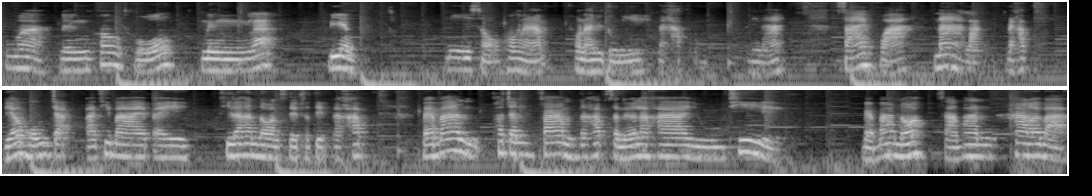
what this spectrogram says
ครัวหนึ่งห้องโถงหนึ่งละเบียง มีสองห้องน้ำห้องน้ำอยู่ตรงนี้นะครับนี่นะ ซ้ายขวาหน้าหลังนะครับ เดี๋ยวผมจะอธิบายไปทีละขั้นตอนสเต็ปสเต็ปนะครับ แบบบ้านพระจันทร์ฟาร์มนะครับ เสนอราคาอยู่ที่แบบบ้านเนาะ3,500 บาท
